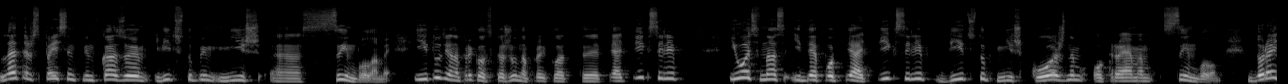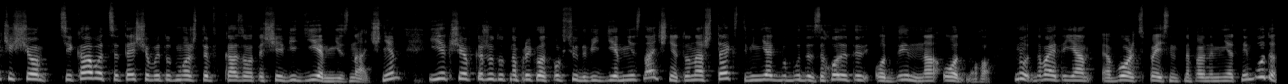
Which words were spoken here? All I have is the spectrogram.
Letter spacing він вказує відступи між е, символами. І тут я, наприклад, скажу, наприклад, е, 5 пікселів. І ось в нас іде по 5 пікселів відступ між кожним окремим символом. До речі, що цікаво, це те, що ви тут можете вказувати ще від'ємні значення. І якщо я вкажу тут, наприклад, повсюди від'ємні значення, то наш текст він якби буде заходити один на одного. Ну, давайте я е, word spacing, напевно, міняти не буду.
